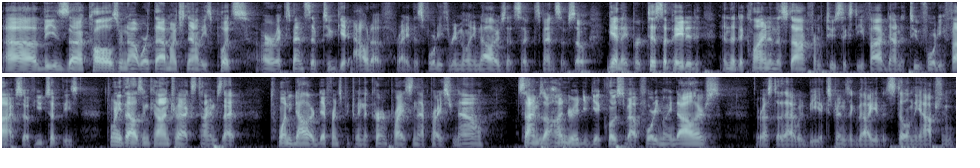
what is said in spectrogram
uh, these uh, calls are not worth that much now. These puts are expensive to get out of, right? This $43 million, that's expensive. So again, they participated in the decline in the stock from 265 down to 245. So if you took these 20,000 contracts times that $20 difference between the current price and that price now, times 100, you'd get close to about $40 million. The rest of that would be extrinsic value that's still in the option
